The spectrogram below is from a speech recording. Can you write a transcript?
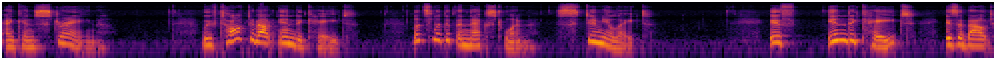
and constrain. We've talked about indicate. Let's look at the next one stimulate. If indicate is about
